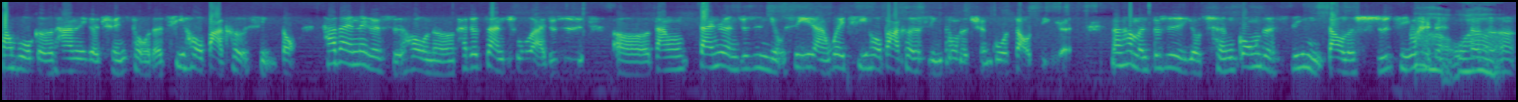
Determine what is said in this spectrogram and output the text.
桑伯格他那个全球的气候罢课行动。他在那个时候呢，他就站出来，就是呃当担任就是纽西兰为气候罢课行动的全国召集人。那他们就是有成功的吸引到了十几万 人。哇嗯嗯哦！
